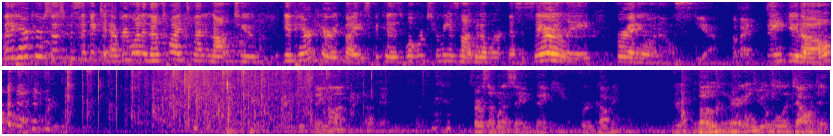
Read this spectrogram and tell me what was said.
But hair care is so specific to everyone, and that's why I tend not to give hair care advice because what works for me is not going to work necessarily for anyone else. Yeah. Okay. Thank you, though. This thing on? Okay. First, I want to say thank you for coming. You're Happy to be both very Thank you. beautiful and talented.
